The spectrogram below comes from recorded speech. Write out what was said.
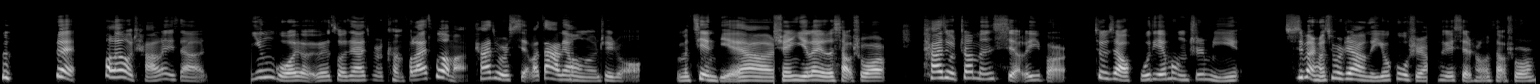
对，后来我查了一下，英国有一位作家就是肯弗莱特嘛，他就是写了大量的这种什么间谍啊、悬疑类的小说，他就专门写了一本，就叫《蝴蝶梦之谜》，基本上就是这样的一个故事，然后给写成了小说。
